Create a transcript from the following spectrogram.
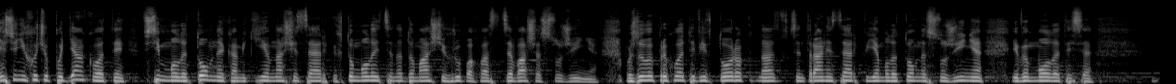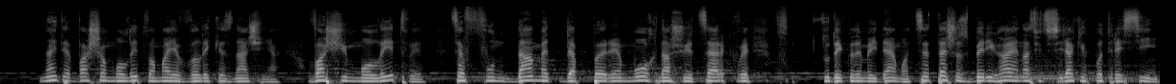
я сьогодні хочу подякувати всім молитовникам, які є в нашій церкві. Хто молиться на домашніх групах, вас це ваше служіння. Можливо, ви приходите вівторок на в центральній церкві, є молитовне служіння, і ви молитеся. Знаєте, ваша молитва має велике значення. Ваші молитви це фундамент для перемог нашої церкви туди, куди ми йдемо. Це те, що зберігає нас від всіляких потрясінь.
